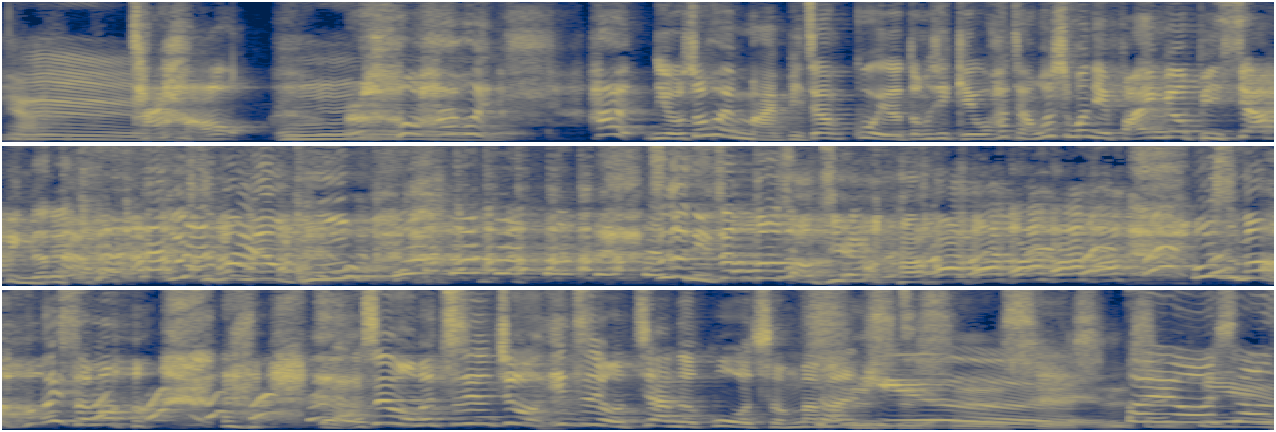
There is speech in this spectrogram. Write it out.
嗯才好，嗯然后他会。他有时候会买比较贵的东西给我，他讲为什么你反应没有比虾饼的大？为什么没有哭？这个你知道多少钱吗？为什么？为什么？对啊，所以我们之间就一直有这样的过程，慢慢是理解。是是是哎呦，笑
